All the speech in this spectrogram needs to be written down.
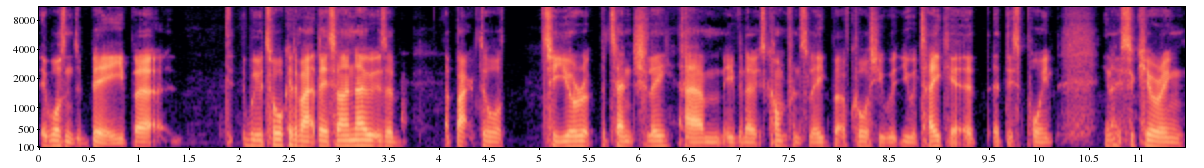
it wasn't to be, but we were talking about this. and I know it was a, a backdoor to Europe potentially, um, even though it's Conference League. But of course, you would you would take it at, at this point, you know, securing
